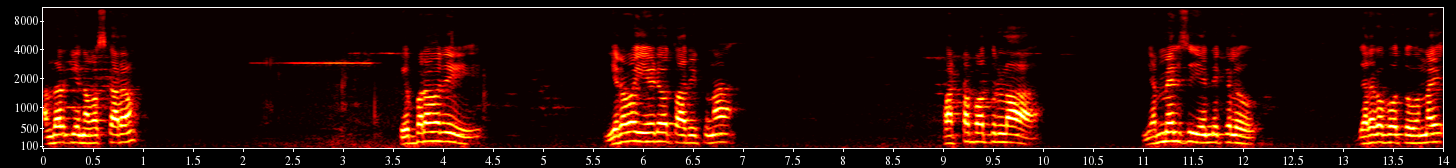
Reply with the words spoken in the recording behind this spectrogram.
అందరికీ నమస్కారం. ఫిబ్రవరి ఇరవై ఏడవ తారీఖున పట్టభద్రుల ఎమ్మెల్సీ ఎన్నికలు జరగబోతూ ఉన్నాయి.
